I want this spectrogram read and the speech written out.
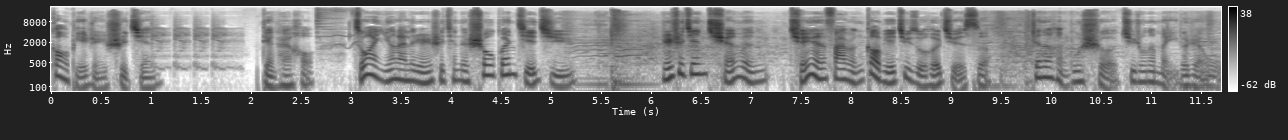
告别人世间。点开后，昨晚迎来了人世间的收官结局。人世间全文全员发文告别剧组和角色，真的很不舍剧中的每一个人物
